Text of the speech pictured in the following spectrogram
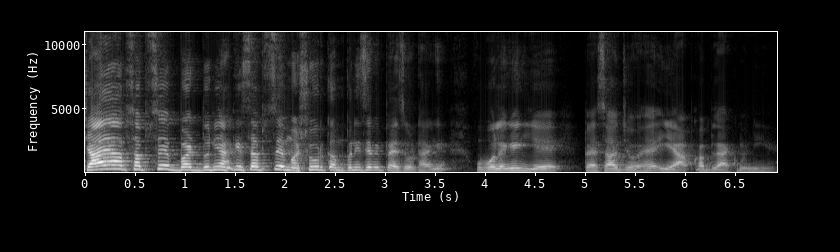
चाहे आप सबसे बड़, दुनिया की सबसे मशहूर कंपनी से भी पैसे उठाएँगे, वो बोलेंगे, ये पैसा जो है, ये आपका ब्लैक मनी है।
